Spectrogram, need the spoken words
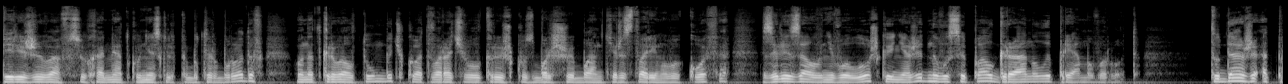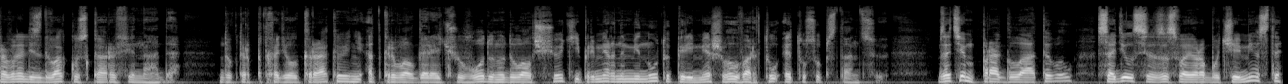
Переживав сухомятку несколько бутербродов, он открывал тумбочку, отворачивал крышку с большой банки растворимого кофе, залезал в него ложкой и неожиданно высыпал гранулы прямо в рот — Туда же отправлялись два куска рафинада. Доктор подходил к раковине, открывал горячую воду, надувал щеки и примерно минуту перемешивал во рту эту субстанцию. Затем проглатывал, садился за свое рабочее место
